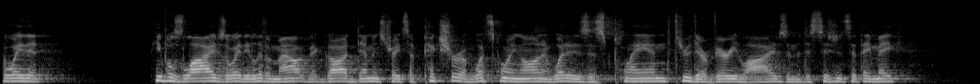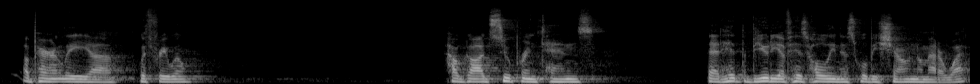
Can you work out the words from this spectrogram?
The way that people's lives, the way they live them out, that God demonstrates a picture of what's going on and what it is His plan through their very lives and the decisions that they make, apparently uh, with free will. How God superintends that the beauty of His holiness will be shown no matter what.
